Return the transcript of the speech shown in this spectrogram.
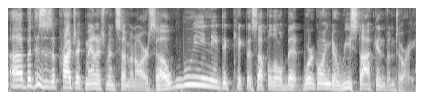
Uh, but this is a project management seminar, so we need to kick this up a little bit. We're going to restock inventory.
